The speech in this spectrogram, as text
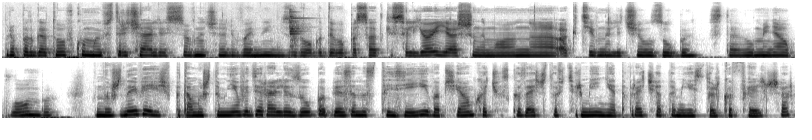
Про подготовку мы встречались в начале войны, незадолго до его посадки с Ильей Яшиным, он э, активно лечил зубы, ставил меня у пломбы. Нужная вещь, потому что мне выдирали зубы без анестезии. И вообще я вам хочу сказать, что в тюрьме нет врача, там есть только фельдшер.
